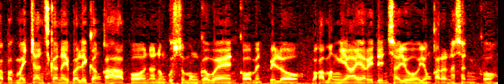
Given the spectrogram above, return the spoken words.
kapag may chance ka na ibalik ang kahapon, anong gusto mong gawin? Comment below. Baka mangyayari din sa'yo yung karanasan ko.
